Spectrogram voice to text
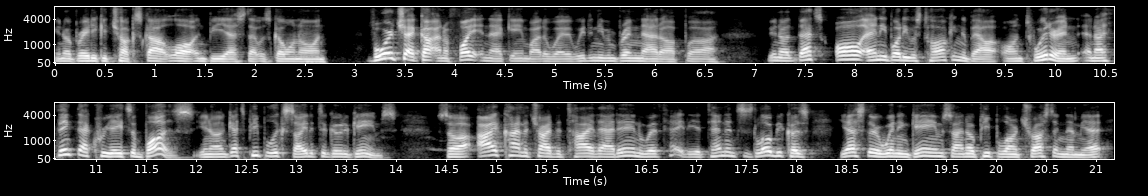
you know Brady Tkachuk, Scott Law, and BS that was going on. Voracek got in a fight in that game, by the way. We didn't even bring that up. Uh, you know, that's all anybody was talking about on Twitter. And, and I think that creates a buzz, you know, and gets people excited to go to games. So I kind of tried to tie that in with, hey, the attendance is low because yes, they're winning games. I know people aren't trusting them yet,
